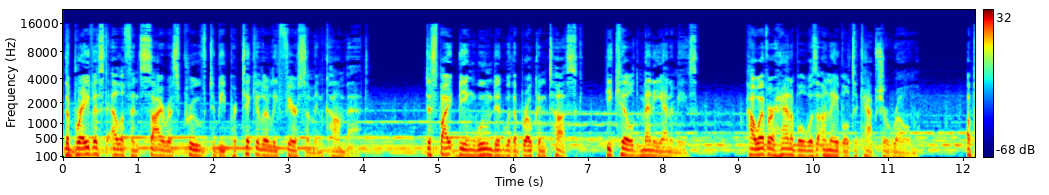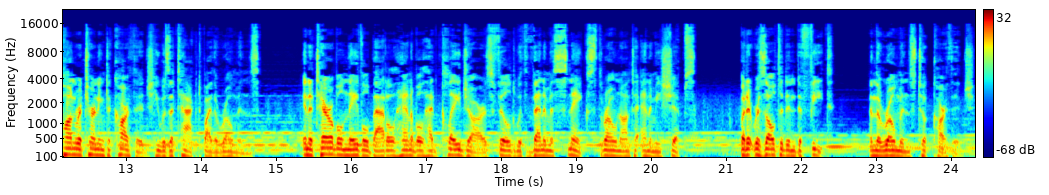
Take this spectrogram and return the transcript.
The bravest elephant Surus proved to be particularly fearsome in combat. Despite being wounded with a broken tusk, he killed many enemies. However, Hannibal was unable to capture Rome. Upon returning to Carthage, he was attacked by the Romans. In a terrible naval battle, Hannibal had clay jars filled with venomous snakes thrown onto enemy ships. But it resulted in defeat, and the Romans took Carthage.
